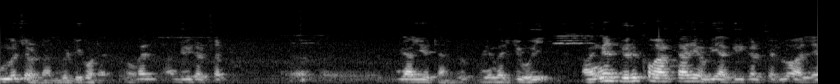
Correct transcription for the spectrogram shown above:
ഉമ്മച്ചുണ്ടായിരുന്നു വെട്ടിക്കോട്ടെ. അവൻ അഗ്രികൾച്ചർ ഗ്രാജുവേറ്റ് ആയിരുന്നു. പുള്ളി മരിച്ചുപോയി. അങ്ങനെ ചുരുക്കം ആൾക്കാരെ ഈ അഗ്രികൾച്ചറിലോ അല്ലെ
